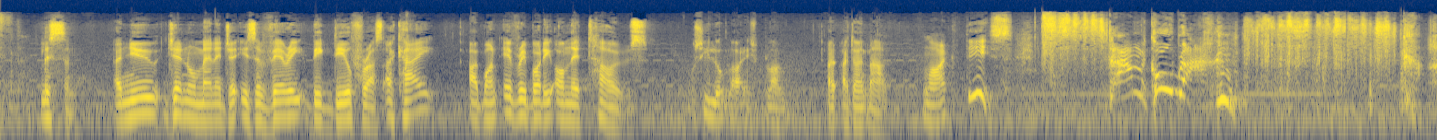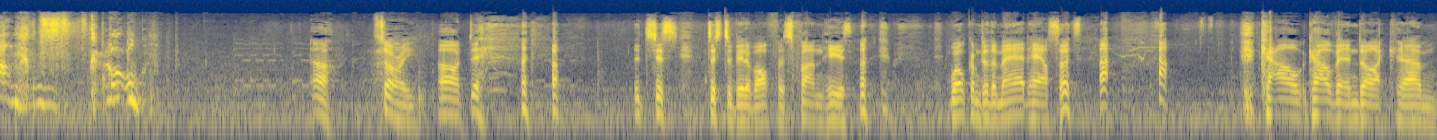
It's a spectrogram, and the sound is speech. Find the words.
Listen, a new general manager is a very big deal for us, okay? I want everybody on their toes. What's he look like, this bloke? I, I don't know. like this. I'm the Cobra! Oh! Oh, Sorry. oh, de- it's just just a bit of office fun here. Welcome to the madhouse. Carl Carl Van Dyke. Um,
